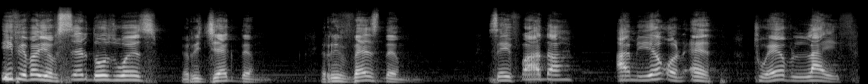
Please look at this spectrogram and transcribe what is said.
If ever you have said those words, reject them, reverse them. Say, Father, I'm here on earth to have life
